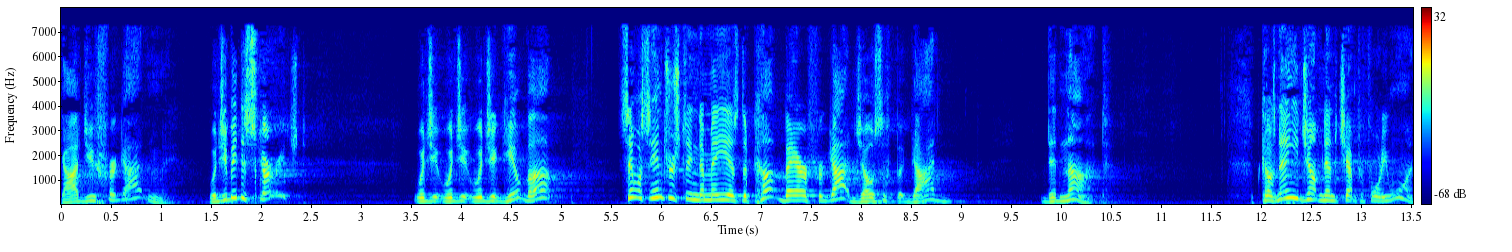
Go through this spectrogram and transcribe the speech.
God, you've forgotten me. Would you be discouraged? Would you, would you, would you give up? See, what's interesting to me is the cupbearer forgot Joseph, but God did not. Because now you jump down to chapter 41.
